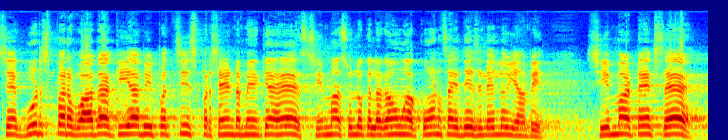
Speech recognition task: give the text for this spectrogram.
से गुड्स पर वादा किया भी 25 परसेंट में क्या है? सीमा शुल्क लगाऊँगा, कौन सा देश ले लो यहाँ पे। सीमा टैक्स है।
